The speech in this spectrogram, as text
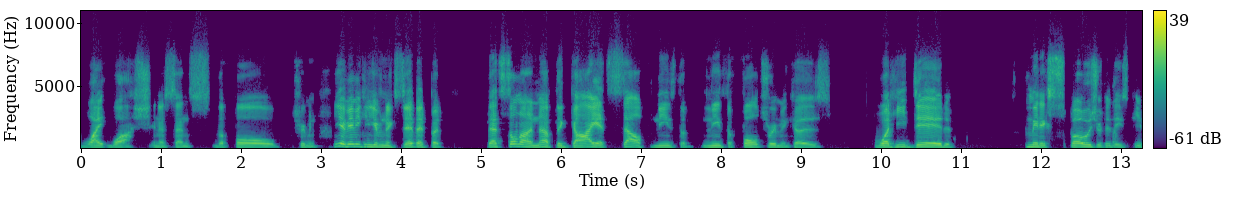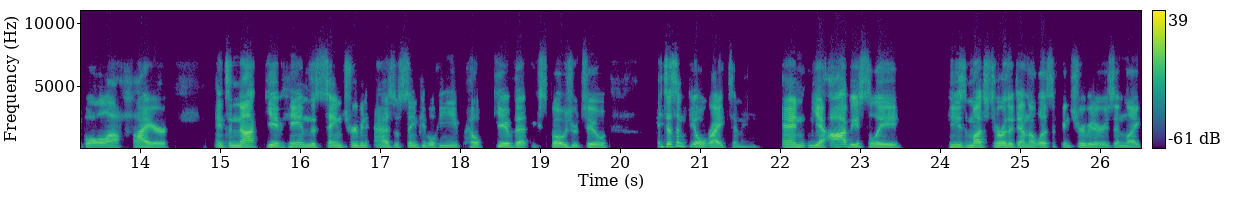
whitewash, in a sense, the full treatment. Yeah, maybe you can give an exhibit, but that's still not enough. The guy itself needs the needs the full treatment because what he did made exposure to these people a lot higher. And to not give him the same treatment as the same people he helped give that exposure to, it doesn't feel right to me. And yeah, obviously, he's much further down the list of contributors and like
